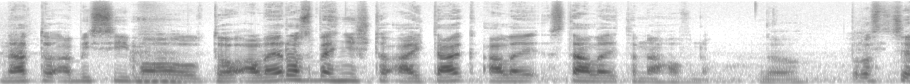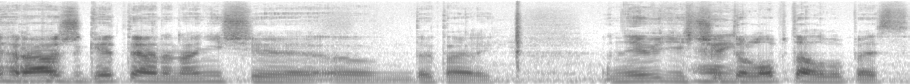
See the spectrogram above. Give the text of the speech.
na to, aby si mohol to, ale rozbehneš to aj tak, ale stále je to na hovno. No, proste hráš GTA na najnižšie um, detaily. A nevidíš, či Hej. je to lopta alebo pes.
